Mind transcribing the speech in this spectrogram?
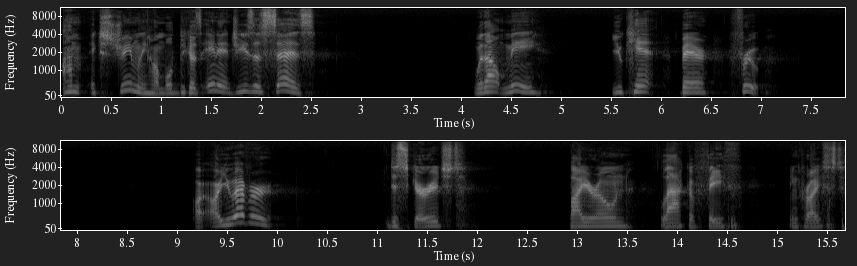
I'm extremely humbled because in it, Jesus says, Without me, you can't bear fruit. Are, are you ever discouraged by your own lack of faith in Christ?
